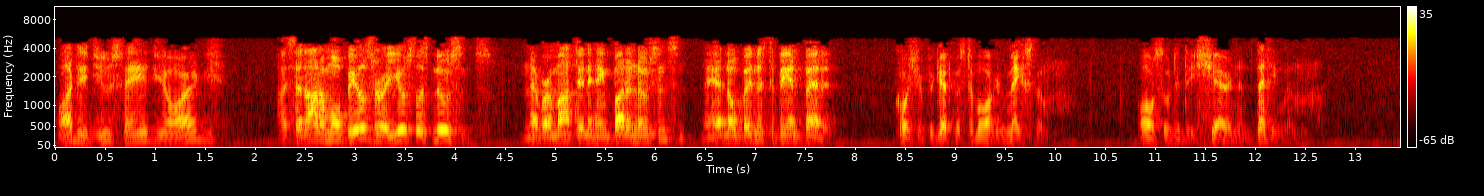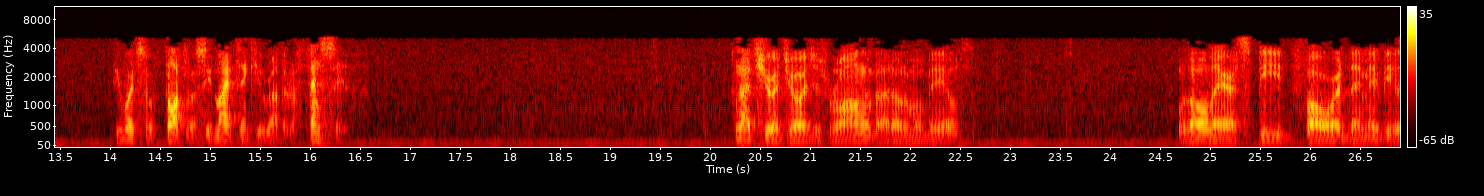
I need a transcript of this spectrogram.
What did you say, George? I said automobiles are a useless nuisance. Never amount to anything but a nuisance, and they had no business to be invented. Of course, you forget Mr. Morgan makes them. Also, did they share in inventing them? If you weren't so thoughtless, he might think you rather offensive. I'm not sure George is wrong about automobiles. With all their speed forward, they may be a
